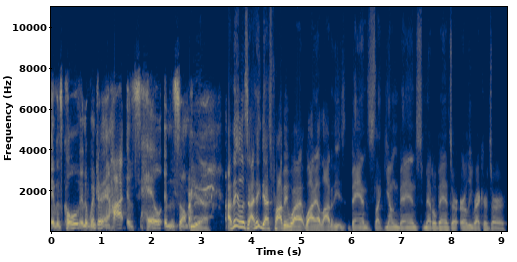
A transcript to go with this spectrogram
it was cold in the winter and hot as hell in the summer. Yeah. I think listen, I think that's probably why why a lot of these bands, like young bands, metal bands, or early records, are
